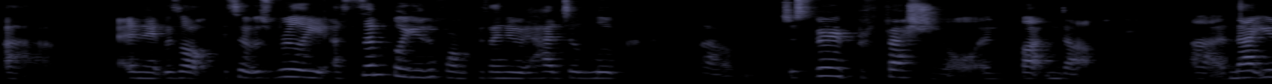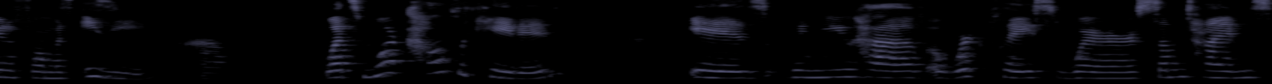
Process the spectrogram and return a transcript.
Uh, and it was all so it was really a simple uniform because I knew it had to look um, just very professional and buttoned up. Uh, and that uniform was easy. Um, what's more complicated is when you have a workplace where sometimes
